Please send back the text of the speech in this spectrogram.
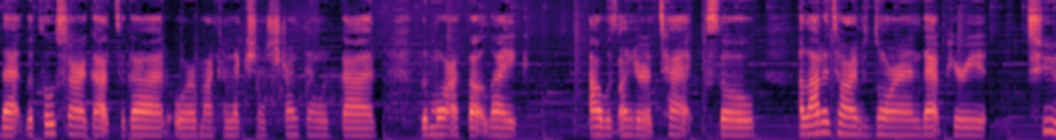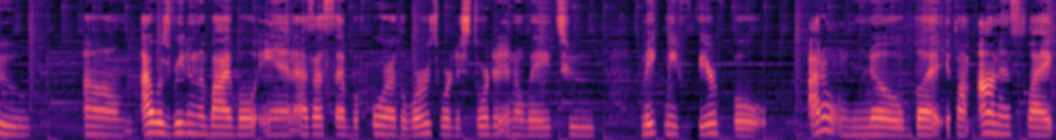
that the closer I got to God or my connection strengthened with God, the more I felt like I was under attack. So, a lot of times during that period, too, um, I was reading the Bible, and as I said before, the words were distorted in a way to make me fearful. I don't know, but if I'm honest, like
